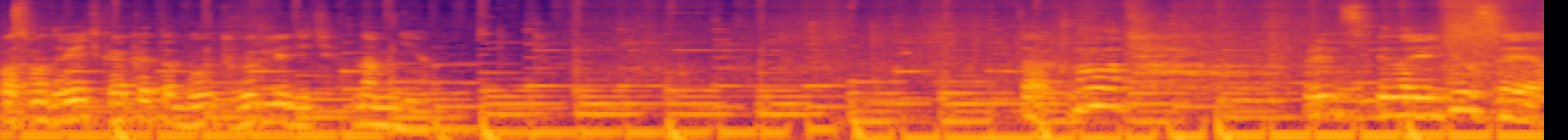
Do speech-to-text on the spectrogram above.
посмотреть, как это будет выглядеть на мне. Так, ну вот, в принципе, нарядился я.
